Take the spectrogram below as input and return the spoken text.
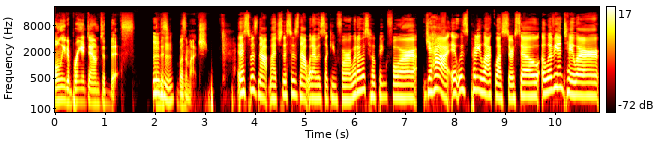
only to bring it down to this. And this Mhm. wasn't much. This was not much. This was not what I was looking for, what I was hoping for. Yeah, it was pretty lackluster. So, Olivia and Taylor,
